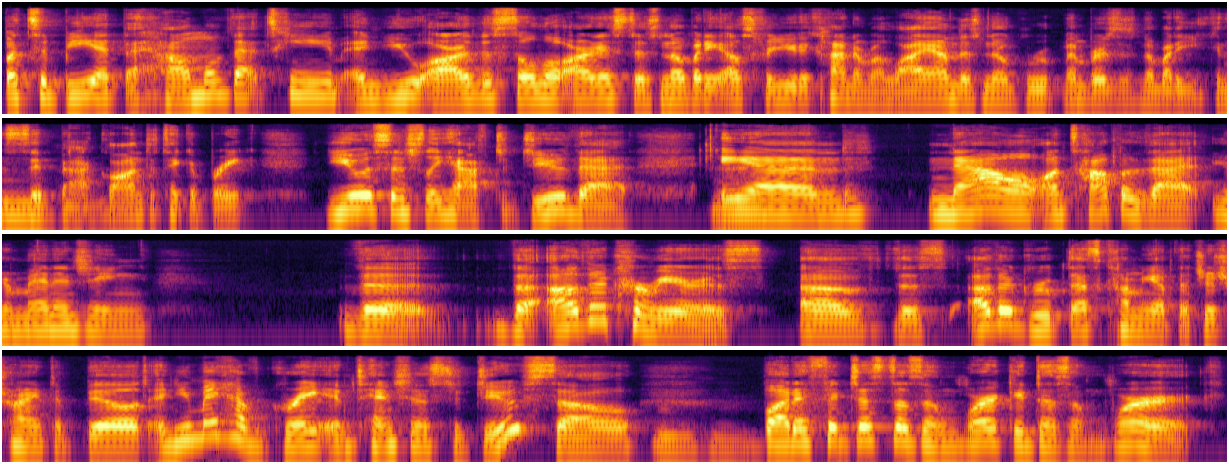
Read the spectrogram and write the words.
but to be at the helm of that team and you are the solo artist, there's nobody else for you to kind of rely on. There's no group members, there's nobody you can mm-hmm. sit back on to take a break. You essentially have to do that. Mm-hmm. And now on top of that, you're managing the the other careers of this other group that's coming up that you're trying to build and you may have great intentions to do so mm-hmm. but if it just doesn't work it doesn't work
